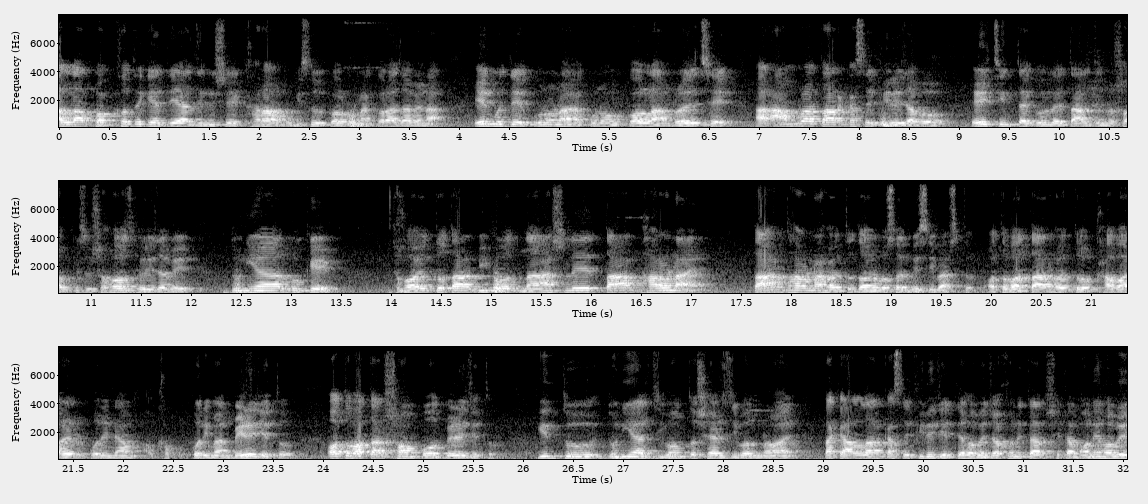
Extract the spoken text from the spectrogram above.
আল্লাহর পক্ষ থেকে দেয়া জিনিসে খারাপ কিছু কল্পনা করা যাবে না। এর মধ্যে কোনো না কোনো কল্যাণ রয়েছে, আর আমরা তার কাছে ফিরে যাব। এই চিন্তা করলে তার জন্য সব কিছু সহজ হয়ে যাবে। দুনিয়ার বুকে হয়তো তার বিপদ না আসলে তার ধারণায় তার ধারণা হয়তো দশ বছর বেশি বাঁচত, অথবা তার হয়তো খাবারের পরিণাম পরিমাণ বেড়ে যেত, অথবা তার সম্পদ বেড়ে যেত। কিন্তু দুনিয়ার জীবন তো শেষ জীবন নয়, তাকে আল্লাহর কাছে ফিরে যেতে হবে যখনই তার সেটা মনে হবে,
